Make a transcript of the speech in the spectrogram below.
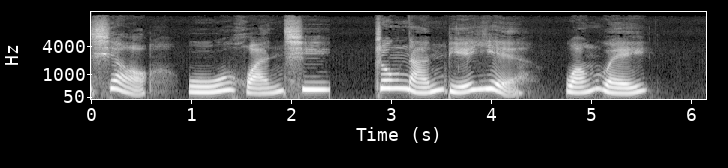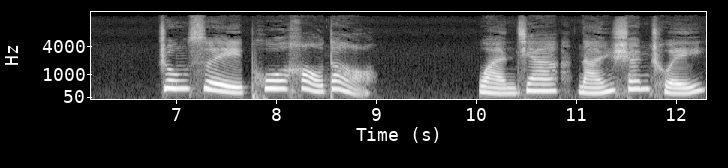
笑无还期。《终南别业》王维。终岁颇好道，晚家南山陲。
